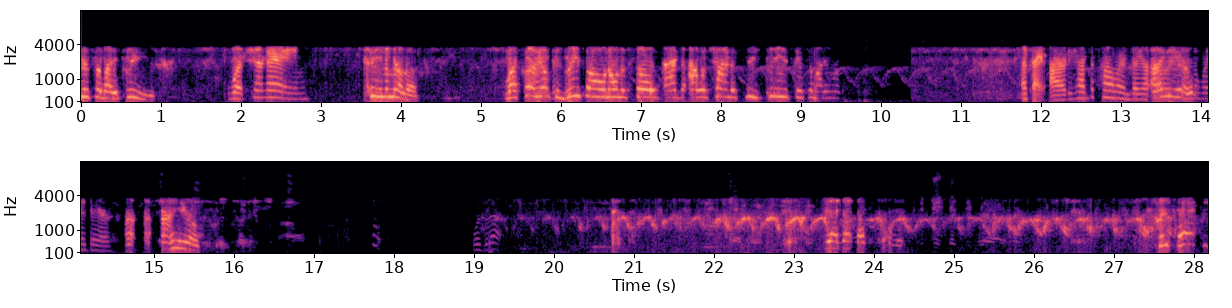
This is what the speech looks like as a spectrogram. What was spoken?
Send somebody, please. What's your name? Tina Miller. My son left his brief phone on the stove. I, I was trying to sleep. Please get somebody. Okay, I already had the call in. They are I already hear. on the way there. I, I, I hear. Yeah, I got that covered. Just pass me.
